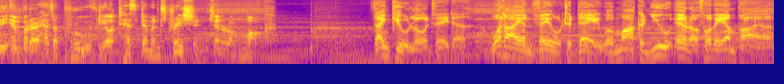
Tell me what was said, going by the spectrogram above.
The Emperor has approved your test demonstration, General Mock. Thank you, Lord Vader. What I unveil today will mark a new era for the Empire.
